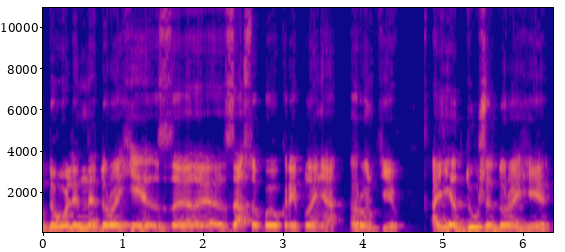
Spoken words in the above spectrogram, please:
доволі недорогі е, засоби укріплення ґрунтів, а є дуже дорогі е,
